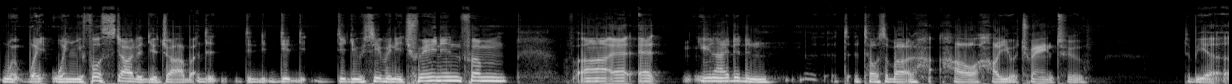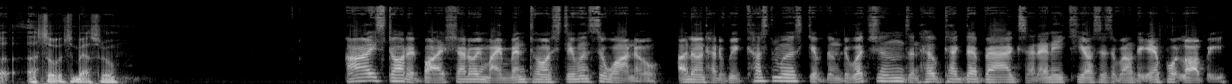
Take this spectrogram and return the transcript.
when you first started your job, uh, did did did, did you receive any training from uh, at, at, United, and tell us about how how you were trained to to be a, a service ambassador? I started by shadowing my mentor Steven Serrano. I learned how to greet customers, give them directions, and help tag their bags at any kiosks around the airport lobby.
